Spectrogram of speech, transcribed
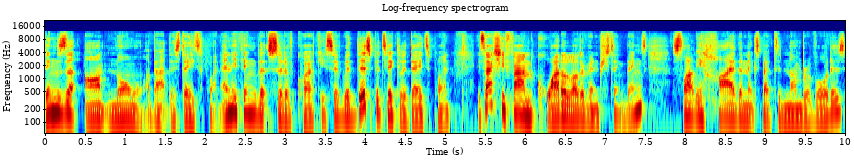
things that aren't normal about this data point, anything that's sort of quirky. So with this particular data point, it's actually found quite a lot of interesting things, slightly higher than expected number of orders,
